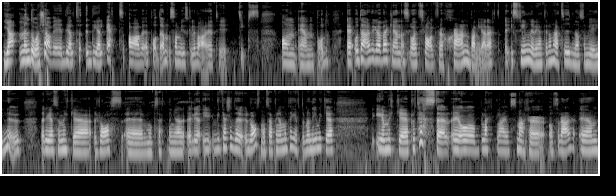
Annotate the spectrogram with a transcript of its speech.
Ja, men då kör vi del, del ett av podden som ju skulle vara eh, ett tips om en podd. Eh, och där vill jag verkligen slå ett slag för stjärnbaneret, eh, i synnerhet i de här tiderna som vi är i nu, där det är så mycket rasmotsättningar, eh, eller det kanske inte är rasmotsättningar om man tänker efter, men det är mycket det är mycket protester och Black Lives Matter och sådär. Ehm,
